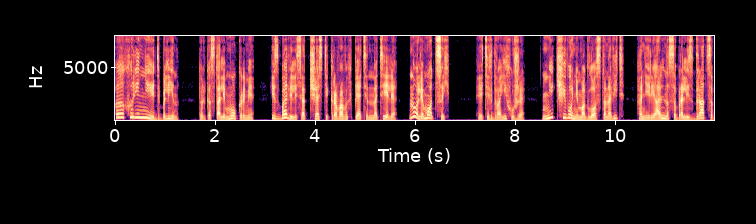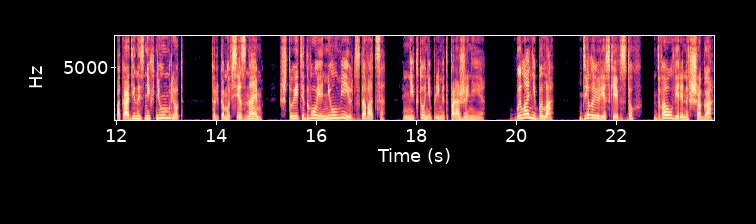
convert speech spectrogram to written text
Охренеть, блин! Только стали мокрыми, избавились от части кровавых пятен на теле. Ноль эмоций. Этих двоих уже ничего не могло остановить. Они реально собрались драться, пока один из них не умрет. Только мы все знаем, что эти двое не умеют сдаваться. Никто не примет поражение. Была не была. Делаю резкий вздох, два уверенных шага.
